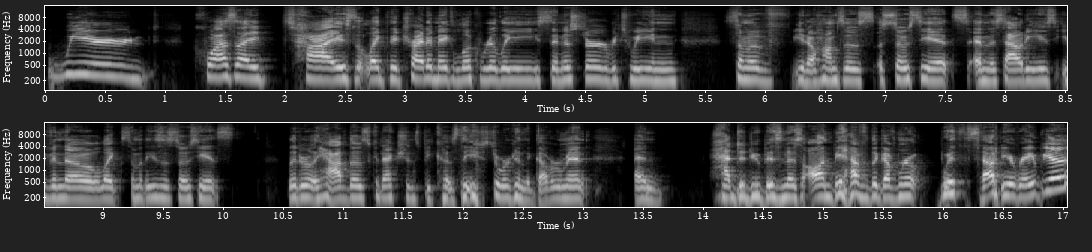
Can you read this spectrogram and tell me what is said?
weird quasi ties that like they try to make look really sinister between some of you know Hamza's associates and the Saudis, even though like some of these associates literally have those connections because they used to work in the government and had to do business on behalf of the government with Saudi Arabia.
